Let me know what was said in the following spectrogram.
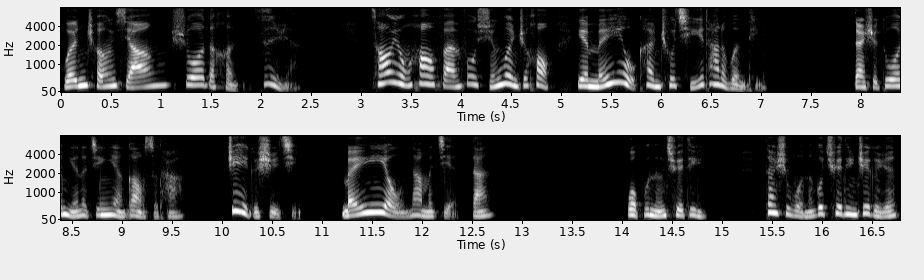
文成祥说的很自然，曹永浩反复询问之后也没有看出其他的问题。但是多年的经验告诉他，这个事情没有那么简单。我不能确定，但是我能够确定，这个人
